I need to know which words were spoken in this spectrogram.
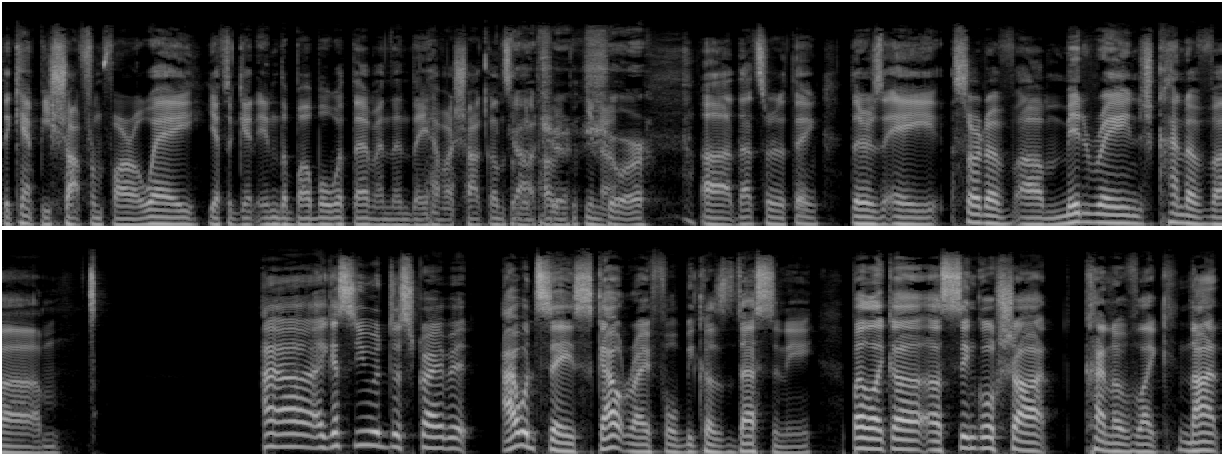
they can't be shot from far away. You have to get in the bubble with them, and then they have a shotgun, so they Gotcha. probably you know Sure. uh, that sort of thing. There's a sort of um, mid range kind of um, uh, I guess you would describe it. I would say scout rifle because Destiny, but like a, a single shot kind of like not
